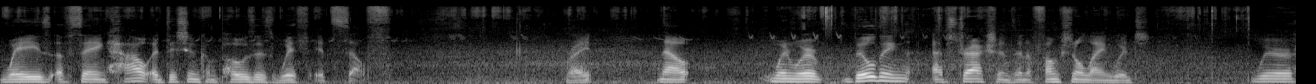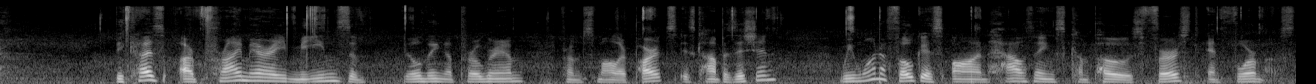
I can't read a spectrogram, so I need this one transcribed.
ways of saying how addition composes with itself. Right? Now, when we're building abstractions in a functional language, we're because our primary means of building a program from smaller parts is composition we want to focus on how things compose first and foremost.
